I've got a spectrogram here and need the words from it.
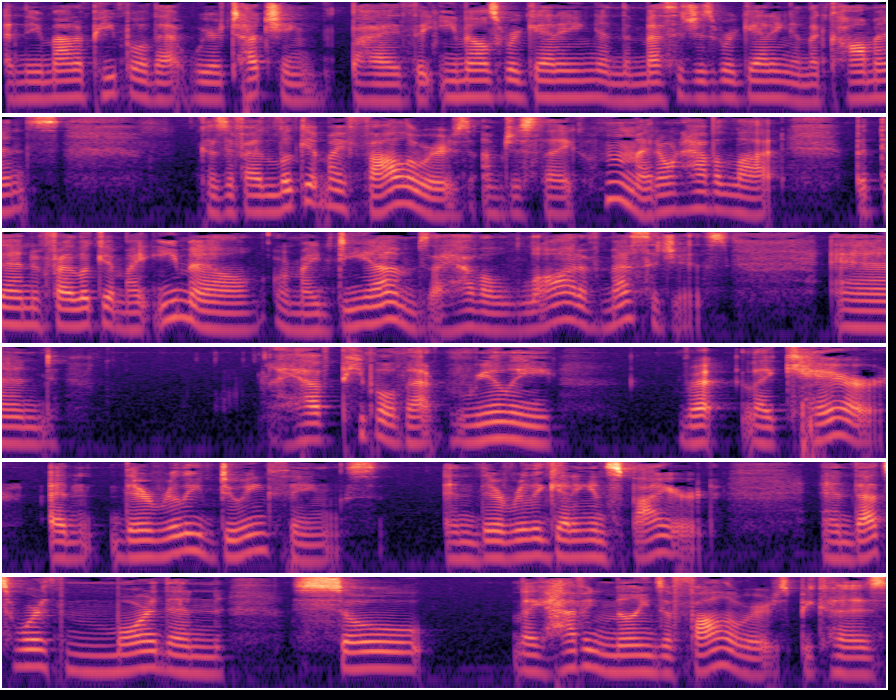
and the amount of people that we're touching by the emails we're getting and the messages we're getting and the comments. Because if I look at my followers, I'm just like, hmm, I don't have a lot. But then if I look at my email or my DMs, I have a lot of messages. And I have people that really re- like care and they're really doing things and they're really getting inspired. And that's worth more than so like having millions of followers because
